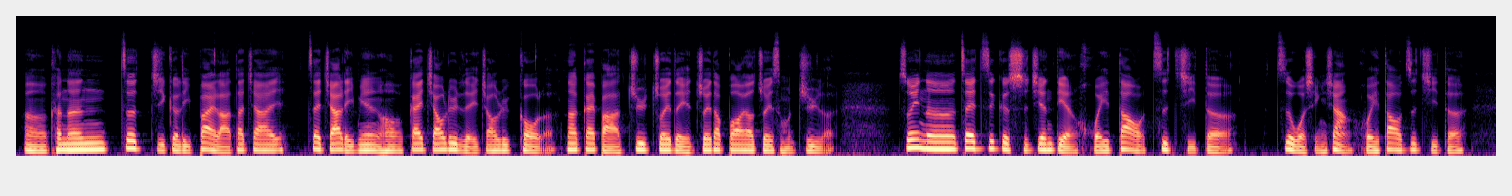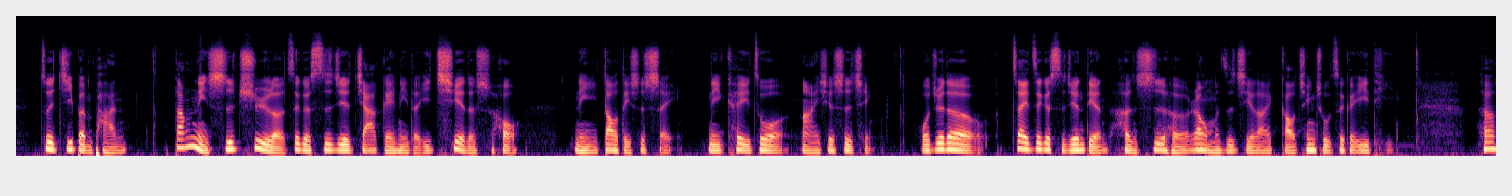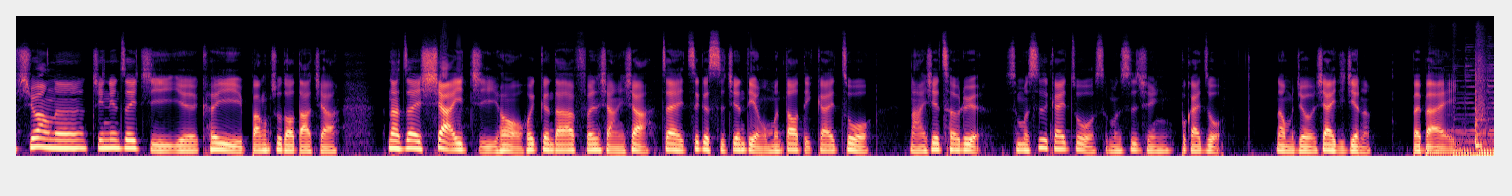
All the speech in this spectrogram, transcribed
呃，可能这几个礼拜啦，大家在家里面，然后该焦虑的也焦虑够了，那该把剧追的也追到不知道要追什么剧了。所以呢，在这个时间点，回到自己的自我形象，回到自己的最基本盘。当你失去了这个世界加给你的一切的时候，你到底是谁？你可以做哪一些事情？我觉得在这个时间点很适合让我们自己来搞清楚这个议题。好，希望呢今天这一集也可以帮助到大家。那在下一集哈，会跟大家分享一下，在这个时间点我们到底该做哪一些策略，什么事该做，什么事情不该做。那我们就下一集见了，拜拜。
